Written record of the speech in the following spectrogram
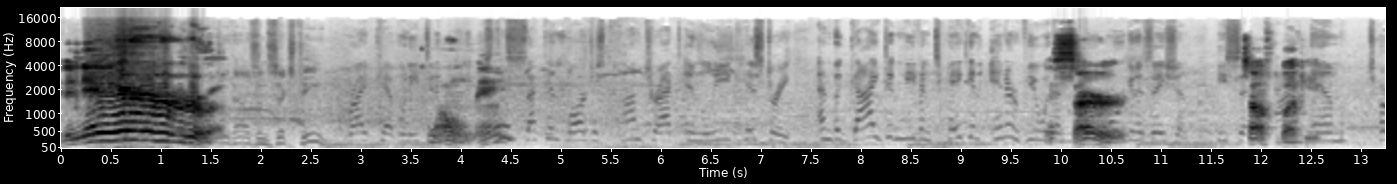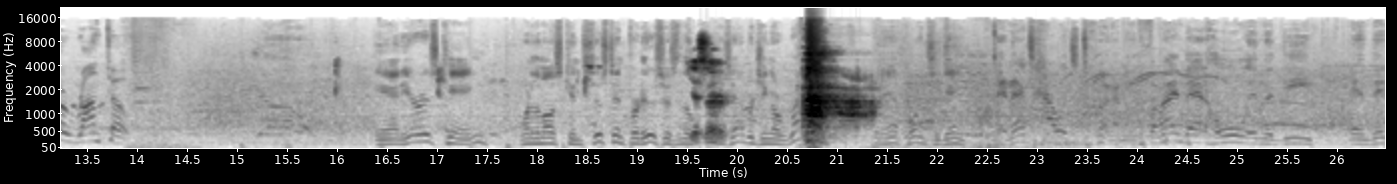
Get in there. 2016. Right, Kev, when he Come did on, that, it was man. the second largest contract in league history, and the guy didn't even take an interview with Yes, another sir. organization. He said, Tough Bucky. I am Toronto. And here is King, one of the most consistent producers in the Yes, league. sir. He's averaging around Ah! and a half points a game. And that's how it's done. I mean, find that hole in the D and then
